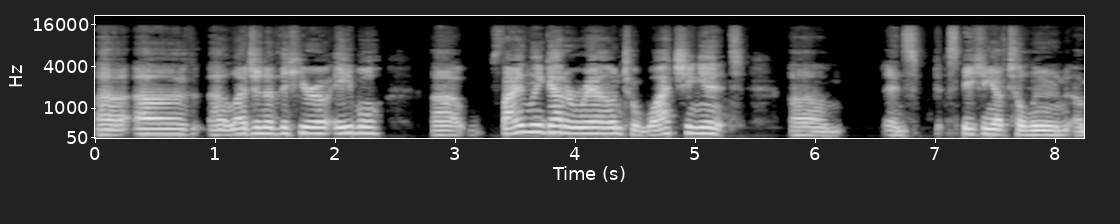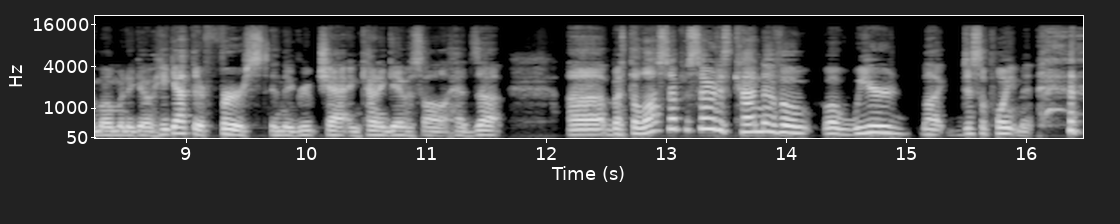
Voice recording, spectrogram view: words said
uh, of uh, Legend of the Hero Abel. Uh, finally got around to watching it. Um, and sp- speaking of Taloon a moment ago, he got there first in the group chat and kind of gave us all a heads up. Uh, but the lost episode is kind of a, a weird like disappointment.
